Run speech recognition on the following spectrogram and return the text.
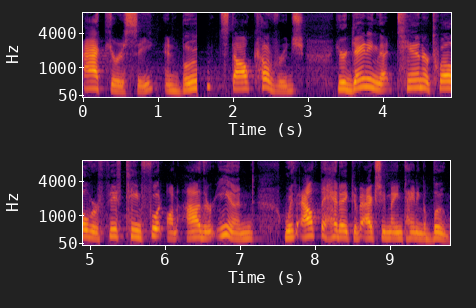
accuracy and boom style coverage, you're gaining that 10 or 12 or 15 foot on either end without the headache of actually maintaining a boom.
